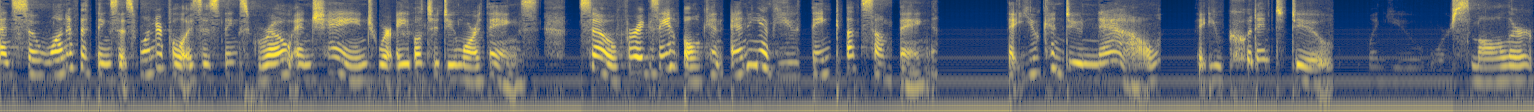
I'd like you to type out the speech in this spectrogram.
And so, one of the things that's wonderful is as things grow and change, we're able to do more things. So, for example, can any of you think of something that you can do now that you couldn't do when you were smaller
